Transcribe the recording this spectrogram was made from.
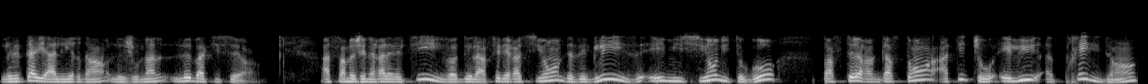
les détails à lire dans le journal Le Bâtisseur. Assemblée générale élective de la Fédération des églises et missions du Togo, pasteur Gaston Aticho élu président,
